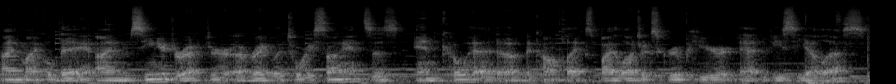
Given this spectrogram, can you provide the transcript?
I'm Michael Day. I'm Senior Director of Regulatory Sciences and co-head of the Complex Biologics Group here at VCLS.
